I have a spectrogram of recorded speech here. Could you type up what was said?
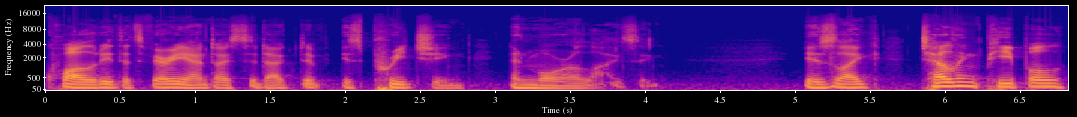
quality that's very anti-seductive is preaching and moralizing. Is like telling people,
